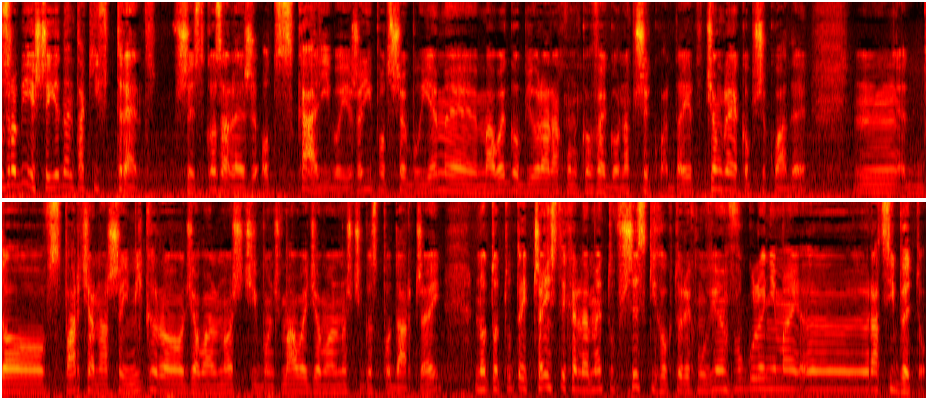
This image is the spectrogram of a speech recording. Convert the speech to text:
zrobię jeszcze jeden taki trend. Wszystko zależy od skali, bo jeżeli potrzebujemy małego biura rachunkowego, na przykład, daję to ciągle jako przykłady, mm, do wsparcia naszej mikrodziałalności bądź małej działalności gospodarczej, no to tutaj część z tych elementów, wszystkich, o których mówiłem, w ogóle nie ma e, racji bytu.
